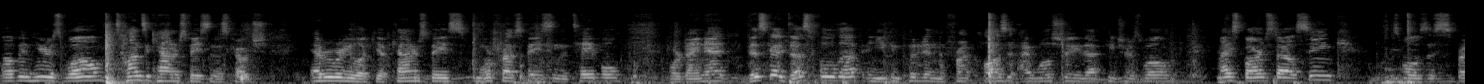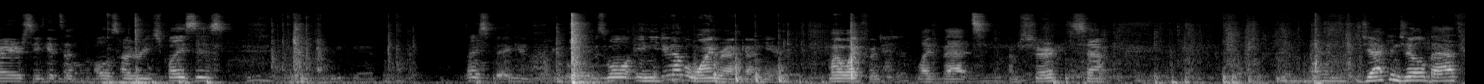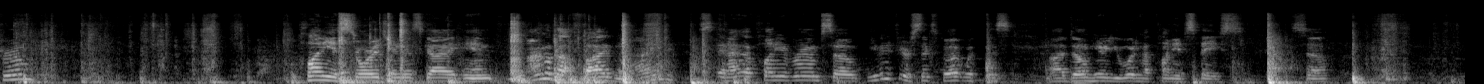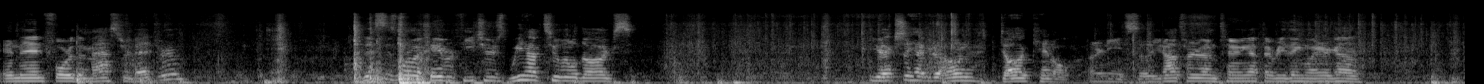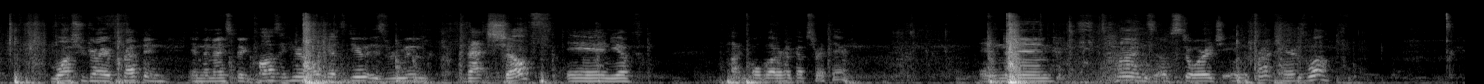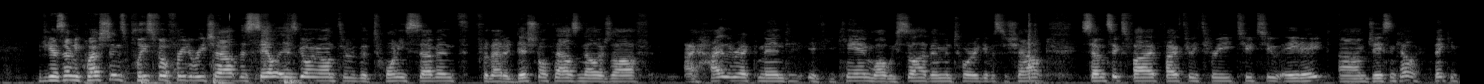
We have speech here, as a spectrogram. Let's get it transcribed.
oven here as well. Tons of counter space in this coach everywhere you look, you have counter space, more prep space in the table or dinette. This guy does fold up and you can put it in the front closet. I will show you that feature as well. Nice barn style sink, as well as this sprayer so you get to all those hard to reach places. Nice big as well. And you do have a wine rack on here. My wife would like that, I'm sure. So, Jack and Jill bathroom plenty of storage in this guy and I'm about five nine, and I have plenty of room so even if you're six foot with this uh, dome here you would have plenty of space. So and then for the master bedroom this is one of my favorite features. We have two little dogs. You actually have your own dog kennel underneath so you don't have to worry about tearing up everything while you're gone. Washer dryer prep and in the nice big closet here, all you have to do is remove that shelf and you have hot and cold water hookups right there. And then tons of storage in the front here as well. If you guys have any questions, please feel free to reach out. This sale is going on through the 27th for that additional $1,000 off. I highly recommend, if you can, while we still have inventory, give us a shout. 765-533-2288. Um, Jason Keller. Thank you.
